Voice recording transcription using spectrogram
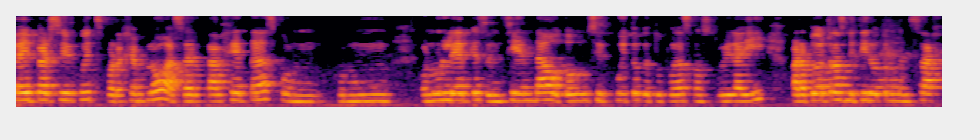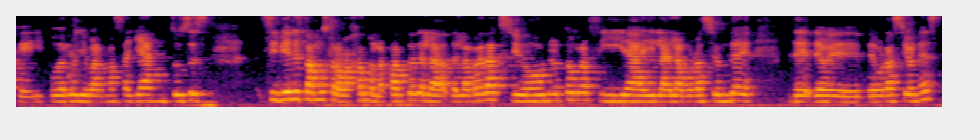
paper circuits, por ejemplo, hacer tarjetas con, un, LED que se encienda o todo un circuito que tú puedas construir ahí para poder transmitir otro mensaje y poderlo llevar más allá. Entonces, si bien estamos trabajando la parte de la, redacción y ortografía y la elaboración de, oraciones,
